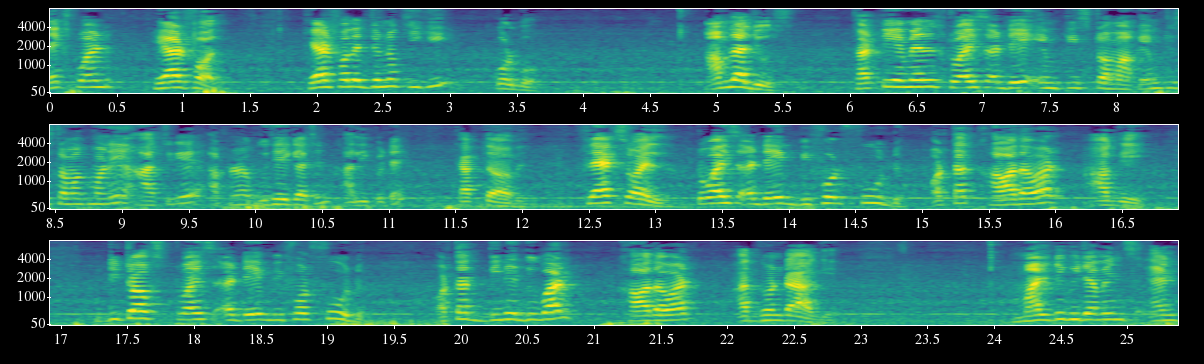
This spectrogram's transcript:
next point hair fall. Hair ফলের জন্য কি কি করব? Amla juice thirty M L twice a day empty stomach empty stomach মানে আজকে আপনারা বুঝেই গেছেন, খালি পেটে থাকতে হবে। Flax oil twice a day before food অর্থাৎ খাওয়া দাওয়ার আগে। Detox twice a day before food অর্থাৎ দিনে দুবার খাওয়া দাওয়ার আধ ঘণ্টা আগে। Multivitamins and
